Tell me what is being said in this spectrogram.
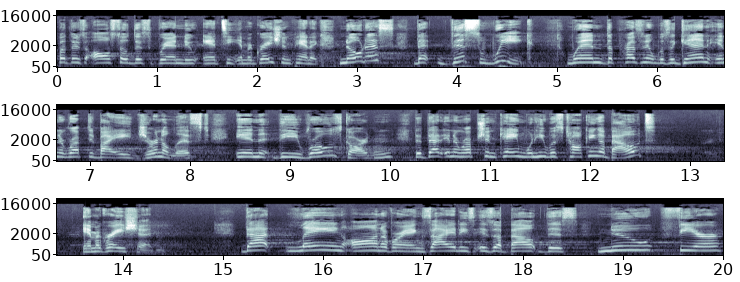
but there's also this brand new anti immigration panic. Notice that this week, when the president was again interrupted by a journalist in the Rose Garden, that that interruption came when he was talking about immigration. That laying on of our anxieties is about this new fear,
